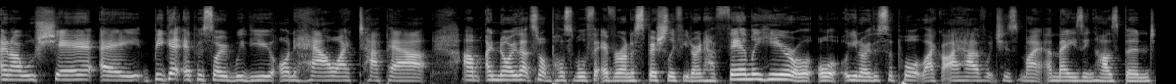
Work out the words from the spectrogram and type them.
and I will share a bigger episode with you on how I tap out. Um, I know that's not possible for everyone, especially if you don't have family here or, or, you know, the support like I have, which is my amazing husband,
